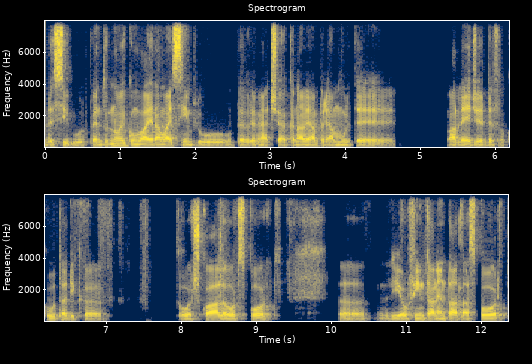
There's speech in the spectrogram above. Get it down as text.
desigur, pentru noi cumva era mai simplu pe vremea aceea, că nu aveam prea multe alegeri de făcut, adică ori școală, ori sport. Eu fiind talentat la sport,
